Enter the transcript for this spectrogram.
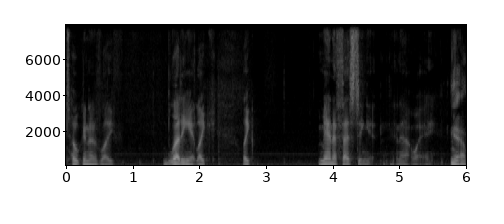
token of like letting it like like manifesting it in that way. Yeah.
